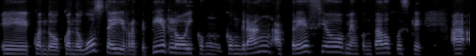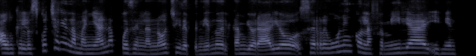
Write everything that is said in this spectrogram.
Eh, cuando, cuando guste y repetirlo y con, con, gran aprecio. Me han contado pues que aunque lo escuchan en la mañana, pues en la noche y dependiendo del cambio horario, se reúnen con la familia y mientras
